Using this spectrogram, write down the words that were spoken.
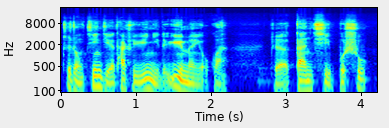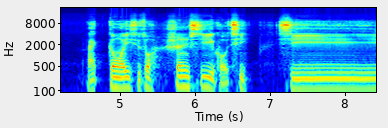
这种筋结它是与你的郁闷有关，这肝气不舒。来，跟我一起做，深吸一口气，吸。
